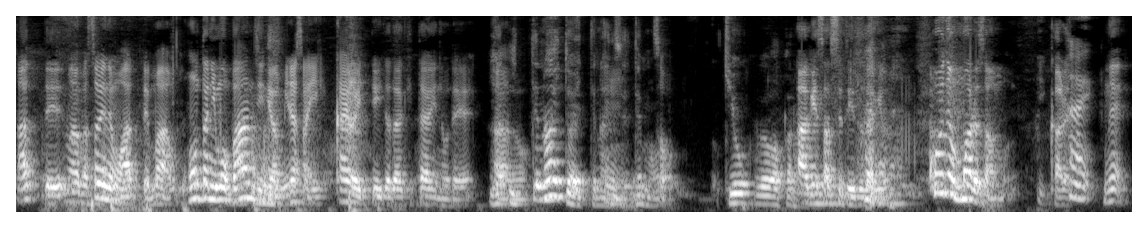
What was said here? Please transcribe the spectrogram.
あって、まあまあそういうのもあって、まあ本当にもうバンジーには皆さん一回は行っていただきたいので、いや、あの言ってないとは言ってないですよ。うんでも、そ記憶がわかう、らない。上げさせていただきます。これでも丸さんも行かれ、はいね。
